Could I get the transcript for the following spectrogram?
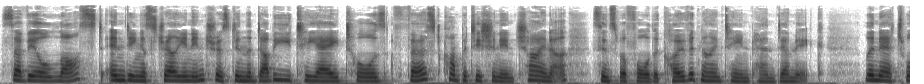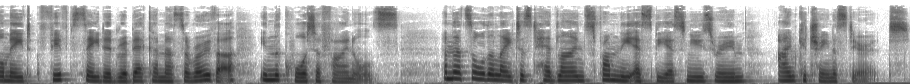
Saville lost, ending Australian interest in the WTA Tour's first competition in China since before the COVID 19 pandemic. Linette will meet fifth seeded Rebeka Masarova in the quarterfinals. And that's all the latest headlines from the SBS Newsroom. I'm Katrina Stewart.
